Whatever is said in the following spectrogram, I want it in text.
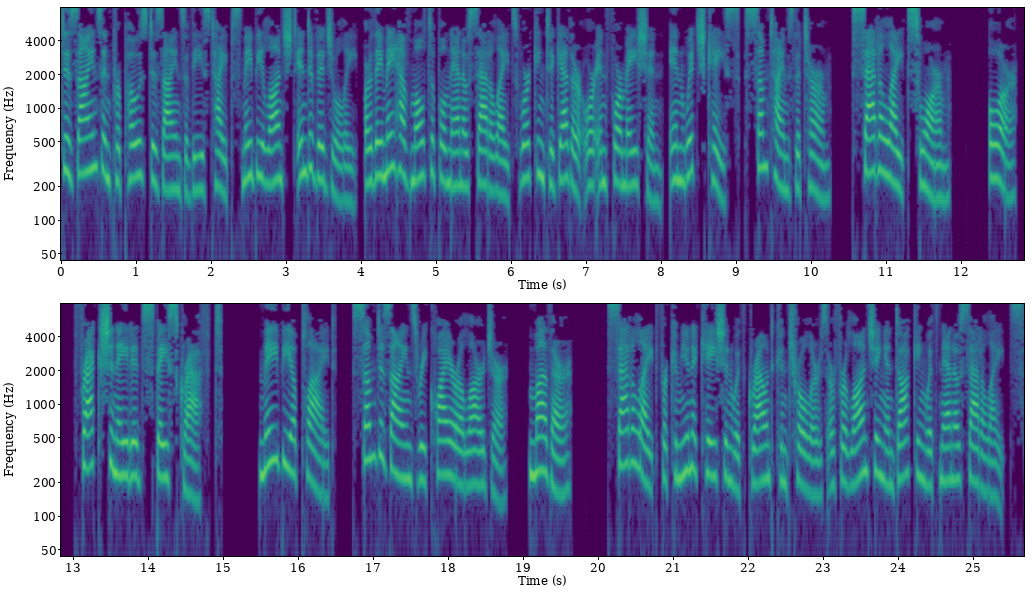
Designs and proposed designs of these types may be launched individually, or they may have multiple nanosatellites working together or in formation, in which case, sometimes the term satellite swarm or fractionated spacecraft may be applied. Some designs require a larger mother satellite for communication with ground controllers or for launching and docking with nanosatellites.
